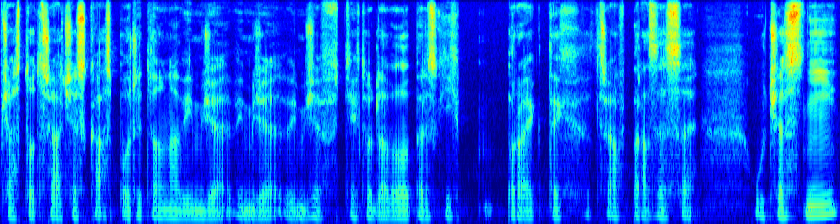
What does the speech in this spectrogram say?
Často třeba Česká spořitelna, vím že, vím, že, vím, že v těchto developerských projektech třeba v Praze se účastní.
